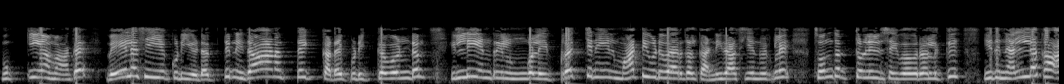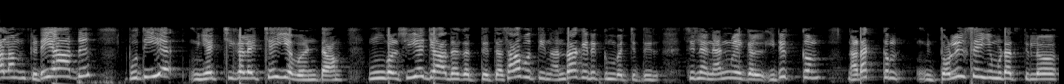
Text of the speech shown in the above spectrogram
முக்கியமாக வேலை செய்யக்கூடிய இடத்தில் நிதானத்தை கடைபிடிக்க வேண்டும். இல்லை என்றில் உங்களை பிரச்சனையில் மாட்டி விடுவார்கள் கன்னிராசி என்பவர்களே சொந்த தொழில் செய்பவர்களுக்கு இது நல்ல காலம் கிடையாது. புதிய முயற்சிகளை செய்ய வேண்டாம். உங்கள் சுய ஜாதகத்து தசாபுத்தி நன்றாக இருக்கும். பட்சத்தில் சில நன்மைகள் இருக்கும் நடக்கும் தொழில் செய்யும் இடத்திலோ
